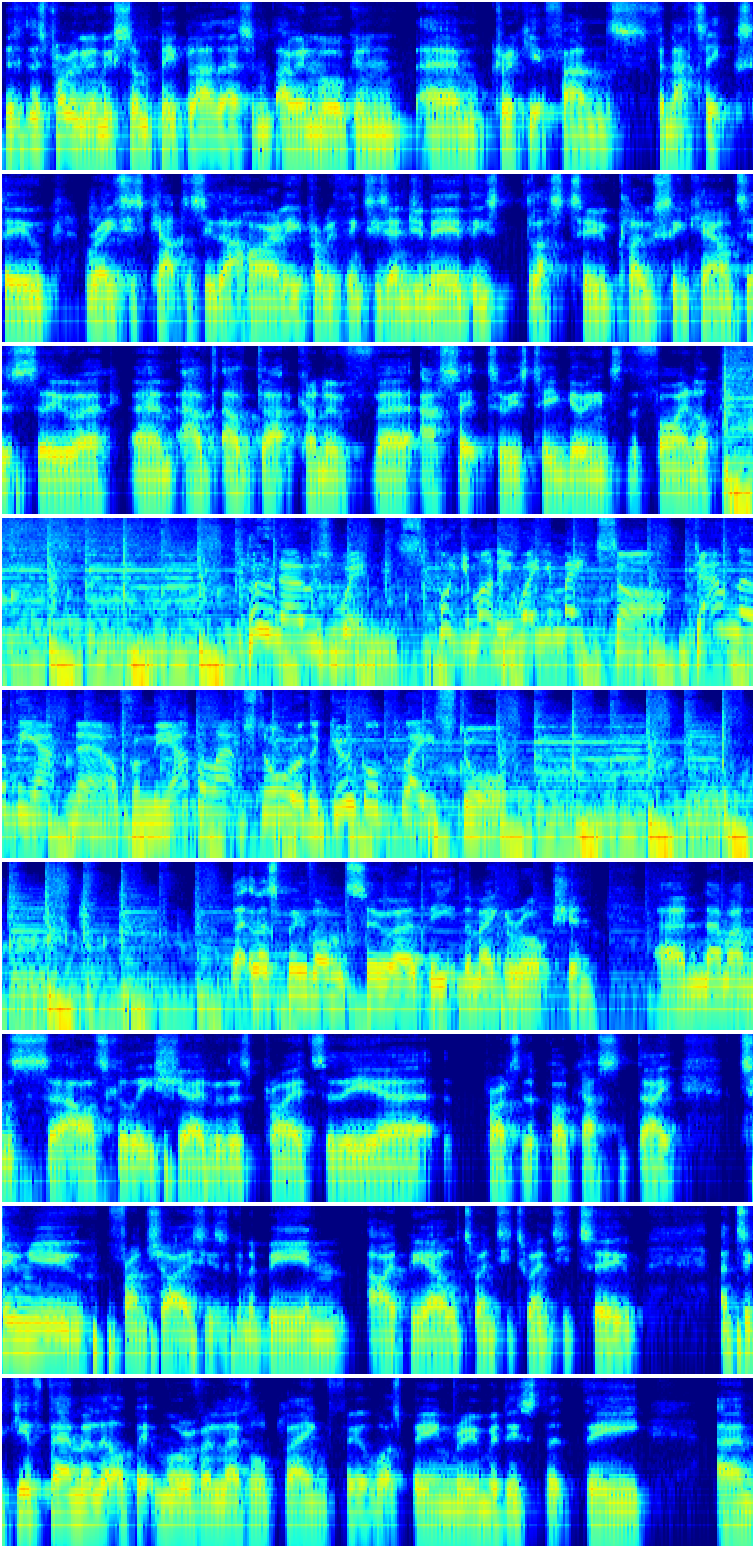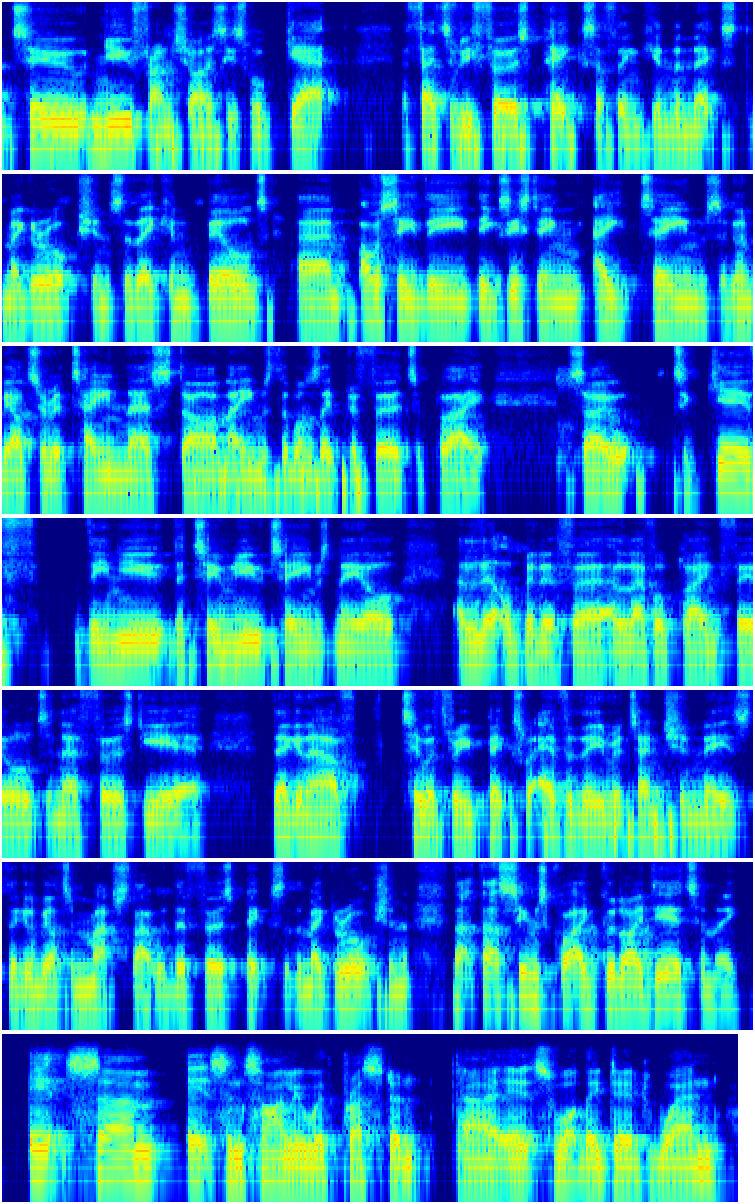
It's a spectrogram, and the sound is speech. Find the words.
There's, there's probably going to be some people out there, some Eoin Morgan um, cricket fans, fanatics who rate his captaincy that highly. He probably thinks he's engineered these last two close encounters to uh, um, add, add that kind of uh, asset to his team going into the final. Who knows wins? Put your money where your mates are. Download the app now from the Apple App Store or the Google Play Store. Let's move on to uh, the the mega auction. Um, Naman's uh, article that he shared with us prior to the uh, prior to the podcast today. Two new franchises are going to be in IPL 2022, and to give them a little bit more of a level playing field, what's being rumored is that the um, two new franchises will get effectively first picks, I think, in the next mega auction. So they can build. Um, obviously, the, the existing eight teams are going to be able to retain their star names, the ones they prefer to play. So to give the new the two new teams, Neil, a little bit of a, a level playing field in their first year, they're going to have two or three picks, whatever the retention is, they're going to be able to match that with their first picks at the mega auction. That that seems quite a good idea to me. It's um, it's entirely with precedent. Uh, it's what they did when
